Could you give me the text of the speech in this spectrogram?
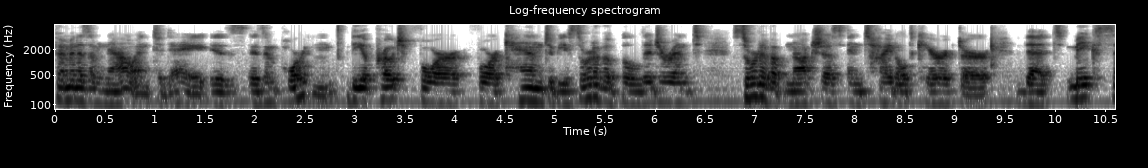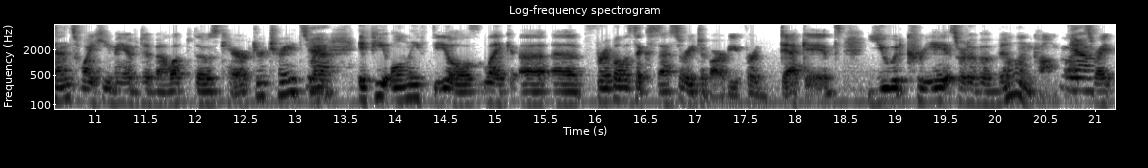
feminism now and today is is important. The approach for for Ken to be sort of a belligerent, sort of obnoxious, entitled character that makes sense why he may have developed those character traits, right? If he only feels like a, a frivolous accessory to Barbie for decades, you would create sort of a villain complex, Yeah. right?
